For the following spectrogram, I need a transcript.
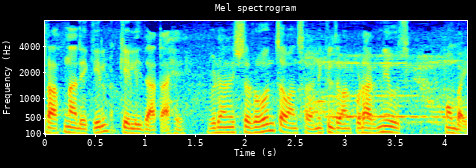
प्रार्थना देखील केली जात आहे. व्हिडिओनिस्ट रोहन चव्हाणसह निखिल चव्हाण पुढार न्यूज मुंबई.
